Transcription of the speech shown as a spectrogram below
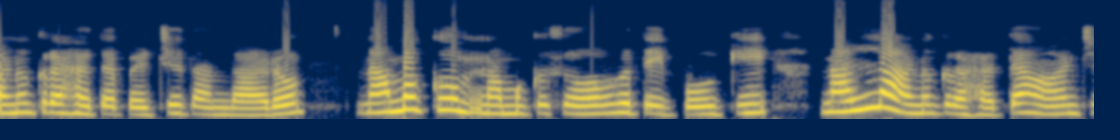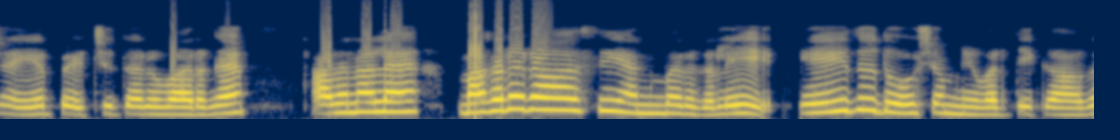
அனுக்கிரகத்தை பெற்று தந்தாரோ நமக்கும் நமக்கு சோகத்தை போக்கி நல்ல அனுக்கிரகத்தை ஆஞ்சநேயர் பெற்று தருவாருங்க. அதனால மகர ராசி அன்பர்களே கேது தோஷம் நிவர்த்திக்காக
